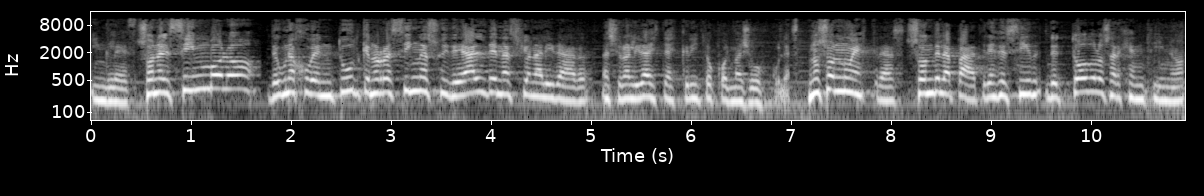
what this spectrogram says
inglés. Son el símbolo de una juventud que no resigna su ideal de nacionalidad. Nacionalidad está escrito con mayúsculas. No son nuestras, son de la patria, es decir, de todos los argentinos.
